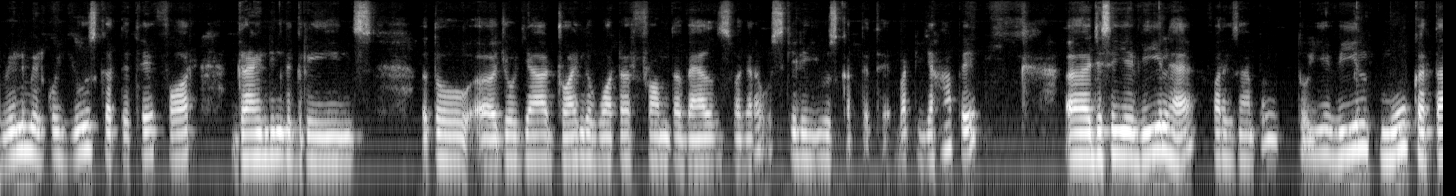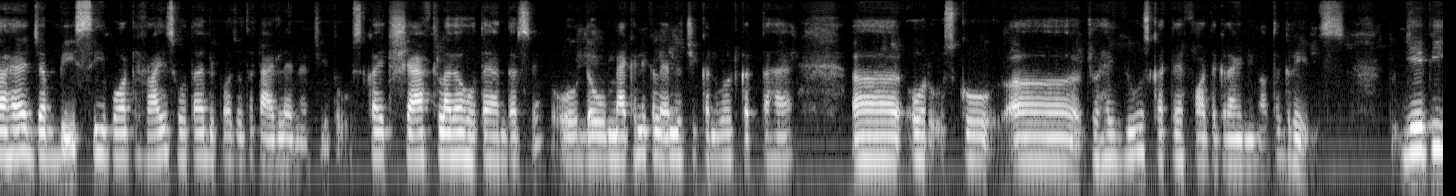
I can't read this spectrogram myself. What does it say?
विंड मिल को यूज़ करते थे फॉर ग्राइंडिंग द ग्रीन्स तो जो या drawing water from the wells वगैरह, उसके लिए यूज़ करते थे। बट यहाँ पे जैसे ये व्हील है फॉर एग्जांपल तो ये व्हील मूव करता है जब भी सी वाटर राइज होता है because of the tidal energy तो उसका एक शैफ्ट लगा होता है अंदर से, वो दो मैकेनिकल एनर्जी कन्वर्ट करता है और उसको जो है यूज़ करते हैं for the grinding of the grains ये भी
